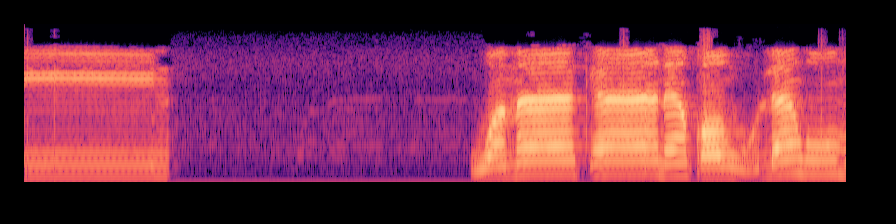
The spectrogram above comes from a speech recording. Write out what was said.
الصابرين وما كان قولهم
